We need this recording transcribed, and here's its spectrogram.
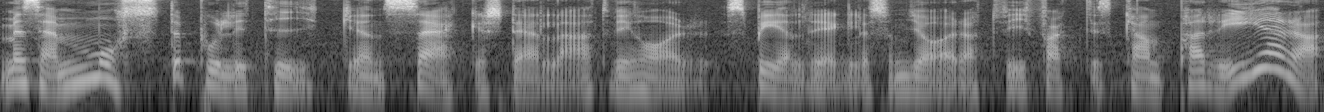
Men sen måste politiken säkerställa att vi har spelregler som gör att vi faktiskt kan parera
